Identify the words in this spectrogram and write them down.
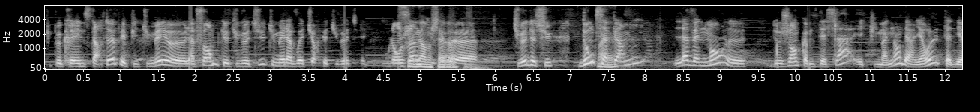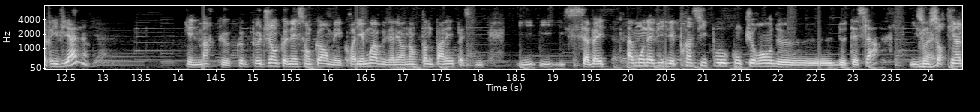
tu peux créer une start-up et puis tu mets euh, la forme que tu veux dessus, tu mets la voiture que tu veux, ou l'engin que tu veux, euh, tu veux, dessus. Donc ça a permis l'avènement euh, de gens comme Tesla. Et puis maintenant, derrière eux, tu as des Rivian, qui est une marque que peu de gens connaissent encore, mais croyez-moi, vous allez en entendre parler parce qu'ils ça va être, à mon avis, les principaux concurrents de, de Tesla. Ils ont sorti un,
